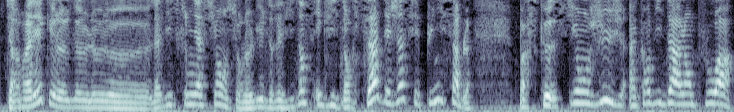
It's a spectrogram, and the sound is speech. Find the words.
Je tiens à rappeler que le- le- le- la discrimination sur le lieu de résidence existe. Donc ça déjà c'est punissable. Parce que si on juge un candidat à l'emploi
